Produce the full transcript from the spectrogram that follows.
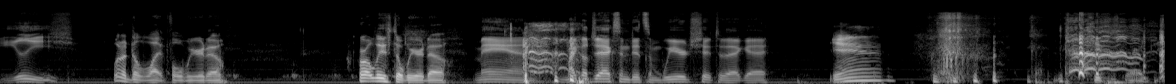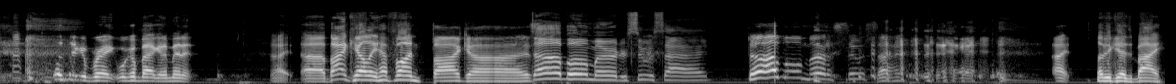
Yeesh. What a delightful weirdo. Or at least a weirdo. Man, Michael Jackson did some weird shit to that guy. Yeah. Let's take a break. We'll come back in a minute. All right. Uh, bye, Kelly. Have fun. Bye guys. Double murder, suicide. Double murder suicide. All right. Love you, kids. Bye.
